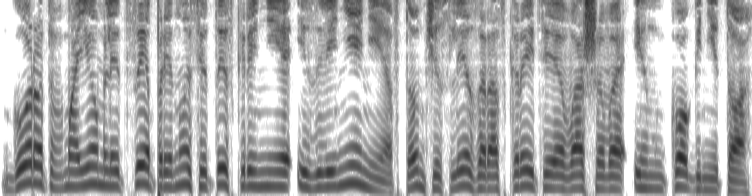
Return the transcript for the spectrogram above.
Город в моем лице приносит искренние извинения, в том числе за раскрытие вашего инкогнито.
